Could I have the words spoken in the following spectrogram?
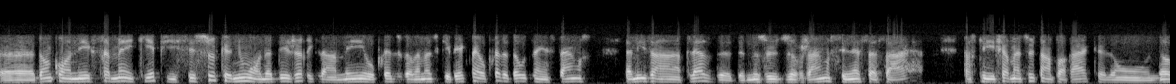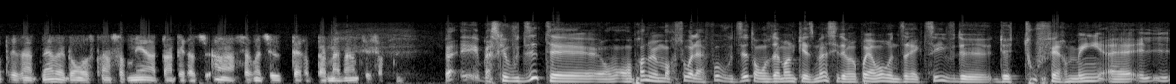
Euh, donc, on est extrêmement inquiet. Puis c'est sûr que nous, on a déjà réclamé auprès du gouvernement du Québec, mais auprès de d'autres instances, la mise en place de, mesures d'urgence, c'est nécessaire. Parce que les fermetures temporaires que l'on a présentement ben, vont se transformer en température, en fermeture permanente, c'est certain. Eh, parce que vous dites, euh, on, va prendre un morceau à la fois, vous dites, on se demande quasiment s'il ne devrait pas y avoir une directive de, tout fermer. Euh,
